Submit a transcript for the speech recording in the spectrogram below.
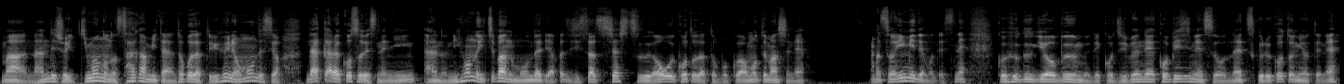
まあ、なんでしょう、生き物の差がみたいなとこだというふうに思うんですよ。だからこそですね、に、あの、日本の一番の問題でやっぱり自殺者数が多いことだと僕は思ってましてね。まあそういう意味でもですね、こう副業ブームでこう自分でこうビジネスをね、作ることによってね、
